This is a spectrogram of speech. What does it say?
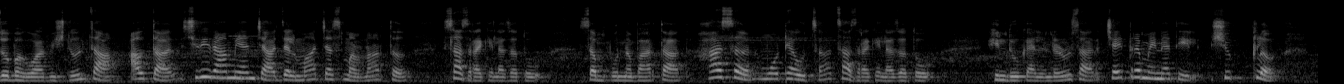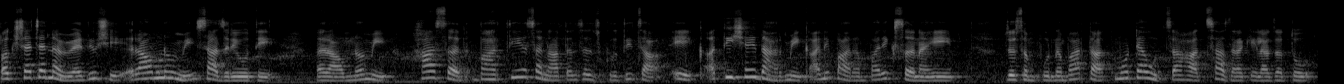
जो भगवान विष्णूंचा अवतार श्रीराम यांच्या जन्माच्या स्मरणार्थ साजरा केला जातो. संपूर्ण भारतात हा सण मोठ्या उत्साहात साजरा केला जातो. हिंदू कॅलेंडरनुसार चैत्र महिन्यातील शुक्ल पक्षाच्या नवव्या दिवशी रामनवमी साजरी होते. रामनवमी हा सण भारतीय सनातन संस्कृतीचा एक अतिशय धार्मिक आणि पारंपरिक सण आहे. जो संपूर्ण भारतात मोठ्या उत्साहात साजरा केला जातो.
